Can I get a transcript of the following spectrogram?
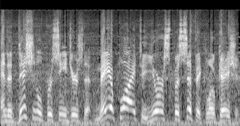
and additional procedures that may apply to your specific location.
